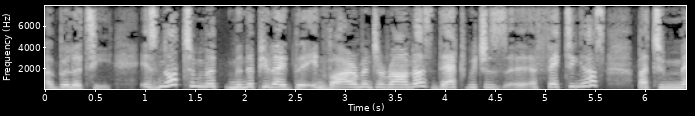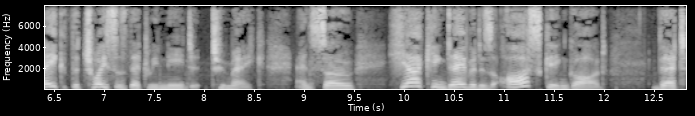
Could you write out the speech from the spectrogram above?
ability is not to ma- manipulate the environment around us, that which is uh, affecting us, but to make the choices that we need to make. And so here King David is asking God that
